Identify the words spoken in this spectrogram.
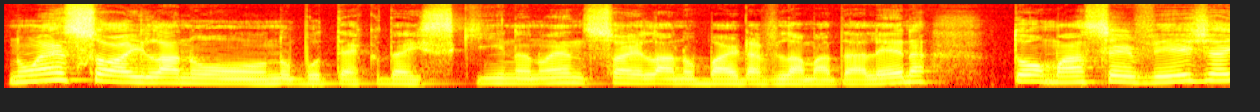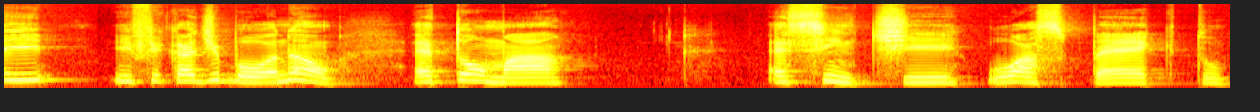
não é só ir lá no, no boteco da esquina, não é só ir lá no bar da Vila Madalena, tomar cerveja e, e ficar de boa. Não. É tomar, é sentir o aspecto,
